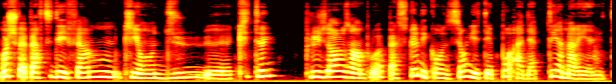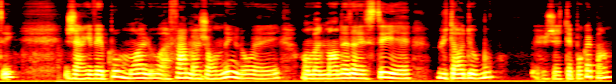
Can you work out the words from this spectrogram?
Moi, je fais partie des femmes qui ont dû euh, quitter plusieurs emplois parce que les conditions n'étaient pas adaptées à ma réalité. J'arrivais pas, moi, là, à faire ma journée. Là. Euh, on me demandait de rester huit heures debout. J'étais pas capable.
